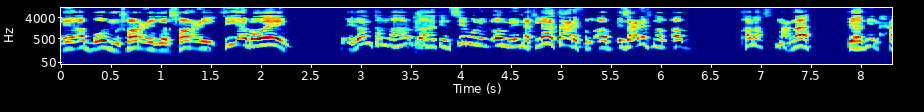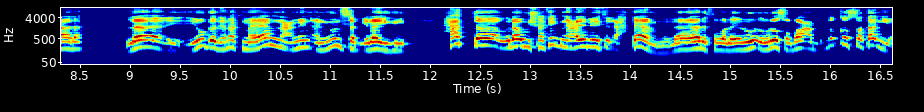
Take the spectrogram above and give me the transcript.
إيه أب وأم شرعي غير شرعي في أبوين. فإذا أنت النهارده هتنسبه للأم لأنك لا تعرف الأب. إذا عرفنا الأب خلاص معناه في هذه الحالة لا يوجد هناك ما يمنع من أن ينسب إليه. حتى لو مش هتبني عليه بيت الأحكام لا يرث ولا يورثوا بعض دي قصة تانية.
